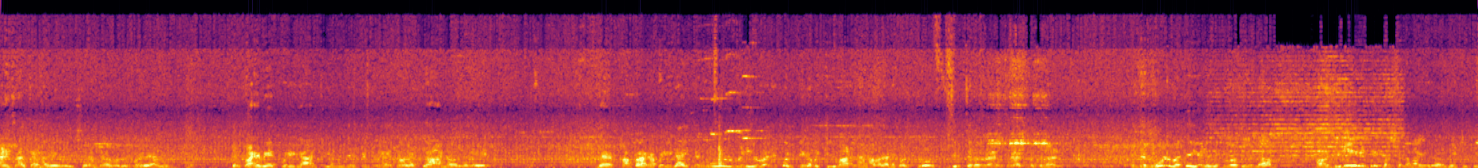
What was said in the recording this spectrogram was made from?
அழைத்தால்தான் அது சிறந்த ஒரு குறையாகும். வரவேற்புரை ஆற்றி அமர்ந்திருக்கின்ற தோழர் ஜான் அவர்களே இந்த பாப்பா ரபணி தான் இந்த நூல் வெளிவரக்கு ஒரு மிக முக்கியமானதான் அவர் எனக்கு ஒரு ப்ரூஃப் திருத்தரவராக இருக்கிறார் பத்து நாள். இந்த நூல் வந்து எழுதும் போதெல்லாம் அவர் திடீரென்று பிரசன்னமாகிறார் வீட்டுக்கு.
